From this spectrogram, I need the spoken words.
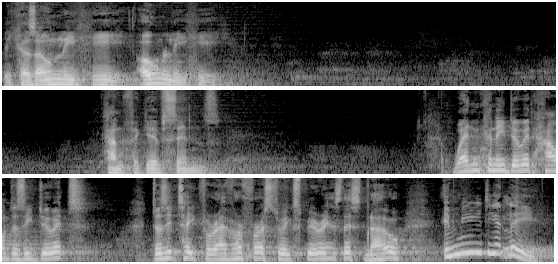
Because only he, only he can forgive sins when can he do it? How does he do it? Does it take forever for us to experience this? No. Immediately.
